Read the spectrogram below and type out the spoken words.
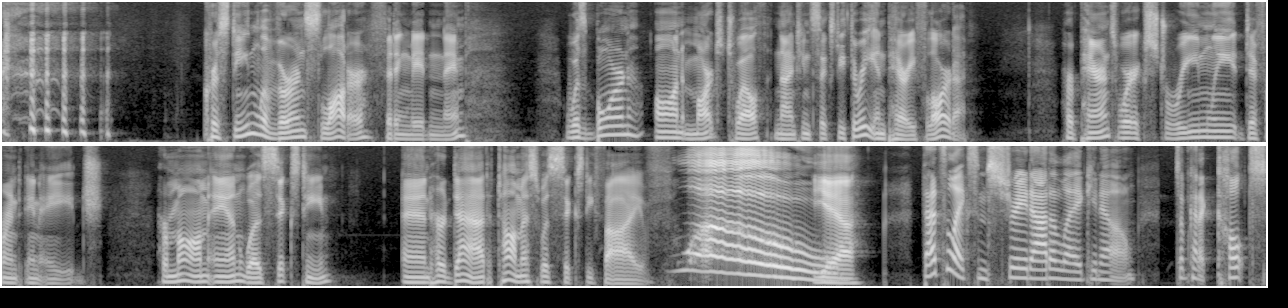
Christine Laverne Slaughter, fitting maiden name, was born on March twelfth, 1963 in Perry, Florida. Her parents were extremely different in age. Her mom, Anne, was 16, and her dad, Thomas, was 65. Whoa! Yeah. That's like some straight out of like, you know, some kind of cult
